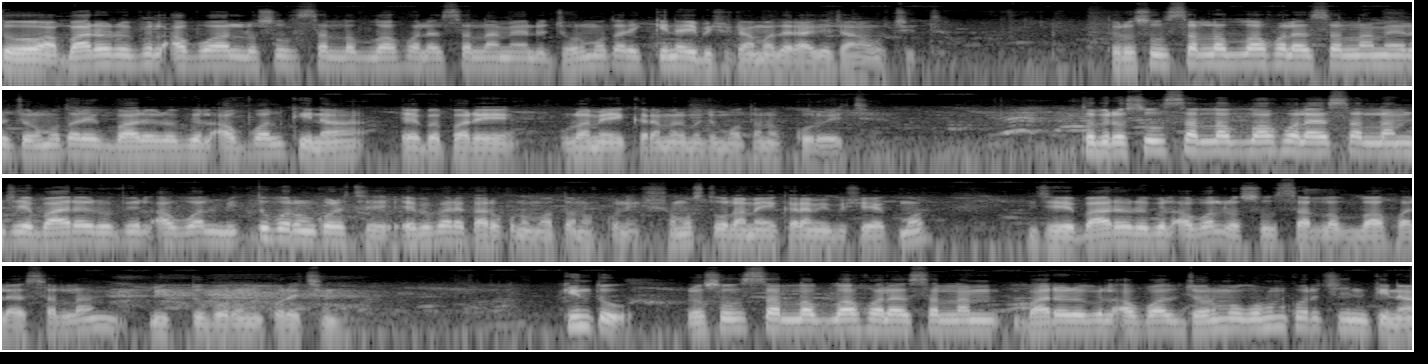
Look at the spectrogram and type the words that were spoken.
তো বারো রবিউল আউ্বাল রসুল সাল্লাহ আলাইসাল্লামের জন্ম তারিখ কিনা এই বিষয়টা আমাদের আগে জানা উচিত। তো রসুল সাল্লাহ আলাইসাল্লামের জন্ম তারিখ বারো রবিউল আউ্বাল কিনা এ ব্যাপারে উলামে কেরামের মধ্যে মতানক্য রয়েছে। তবে রসুল সাল্লাহ সাল্লাম যে বাইরে রবিউল আউ্বাল মৃত্যুবরণ করেছে, এ ব্যাপারে কারও কোনো মতানক্য নেই। সমস্ত ওলামা একরাম এই বিষয়ে একমত যে বাইরে রবিউল আউ্বাল রসুল সাল্লাহ সাল্লাম মৃত্যুবরণ করেছেন। কিন্তু রসুল সাল্লাহ সাল্লাম বাইরে রবিউল আউ্বাল জন্মগ্রহণ করেছেন কিনা,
